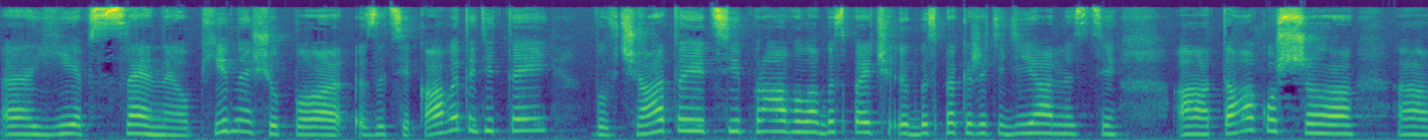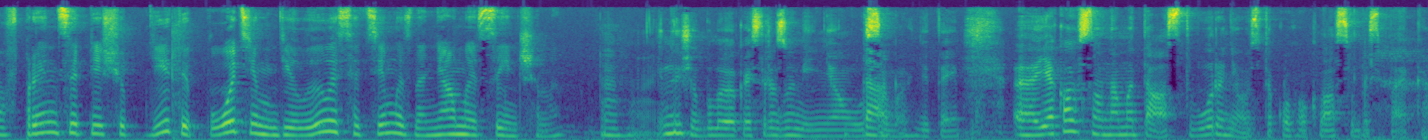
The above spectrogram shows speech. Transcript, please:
е, є все необхідне, щоб е, зацікавити дітей, вивчати ці правила безпеч... безпеки життєдіяльності, а також, е, е, в принципі, щоб діти потім ділилися цими знаннями з іншими. Угу. Ну і щоб було якесь розуміння у Так. самих дітей. Е, яка основна мета створення ось такого класу безпеки?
